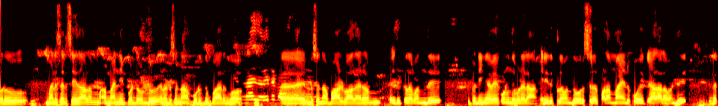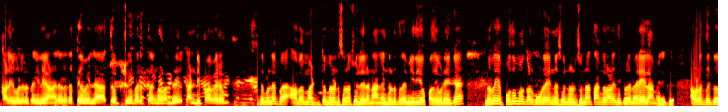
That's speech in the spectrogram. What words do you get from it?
ஒரு மனுஷன் செய்தாலும் மன்னிப்புண்டு உண்டு என்னட்டு சொன்னா கொடுத்து பாருங்க. என்னட்டு சொன்னா வாழ்வாதாரம். இதுக்குள்ள வந்து இப்போ நீங்கவே கொண்டு வந்து விடலாம் இதுக்குள்ள வந்து ஒரு சிலர் பழம் வாங்கிட்டு போயிருக்கு அதால வந்து இந்த கழிவுகள் இருக்க இலையானது இருக்க தேவையில்லாத தொற்று வருத்தங்கள் வந்து கண்டிப்பா வரும். மட்டுமில்ல இப்போ அவன் மட்டும் என்னன்னு சொன்னா சொல்லல. நாங்க இந்த இடத்துல வீடியோ பதிவுடையக்க நிறைய பொதுமக்கள் கூட என்ன சொன்னு சொன்னா தங்களால் இதுக்குள்ள விரையலாம் இருக்கு. அவ்வளோத்துக்கு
